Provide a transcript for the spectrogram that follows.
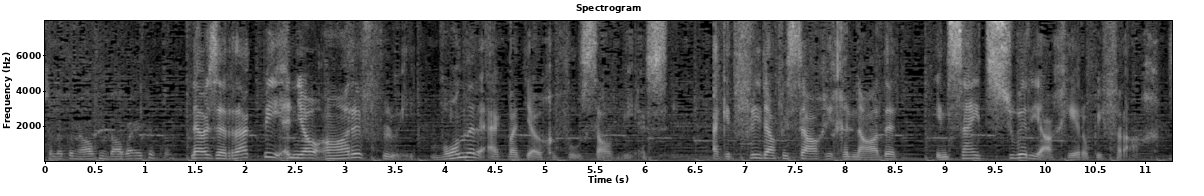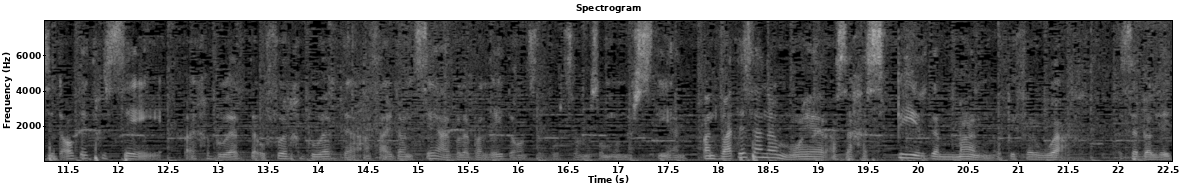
sal ek hom help om daarby uit te kom. Nou as 'n rugby in jou are vloei, wonder ek wat jou gevoel sal wees. Ek het Frida Visagie genader en sy het so reageer op die vraag. Sy het altyd gesê by geboorte of voor geboorte as hy dan sê hy wil 'n balletdanser word, sal ons hom ondersteun. Want wat is dan nou mooier as 'n gespierde man op die verhoog? Sy ballet,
